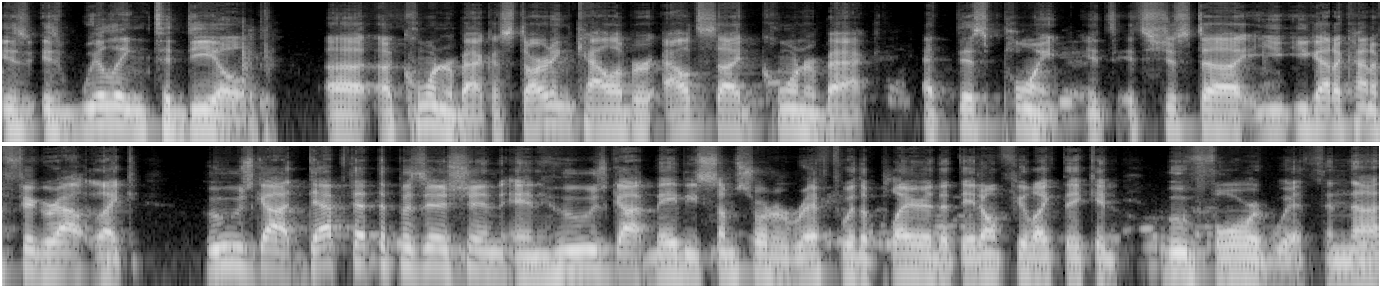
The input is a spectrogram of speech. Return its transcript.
is is willing to deal uh, a cornerback, a starting caliber outside cornerback at this point? It's it's just uh, you, you got to kind of figure out like who's got depth at the position and who's got maybe some sort of rift with a player that they don't feel like they can move forward with. And uh,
